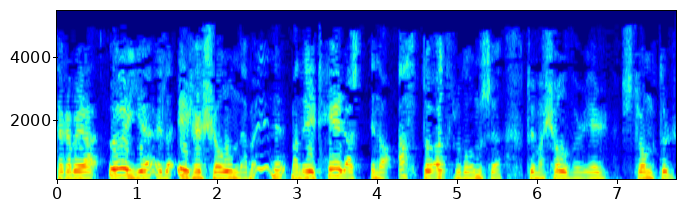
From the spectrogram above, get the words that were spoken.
det kan vera øye eller irritasjon, at man, man inn av alt og alt rundt om seg, til man sjolver er strongtur,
